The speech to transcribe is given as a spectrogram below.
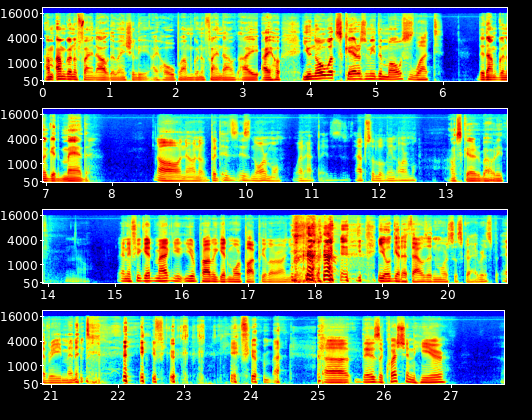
I'm I'm gonna find out eventually. I hope I'm gonna find out. I I hope. You know what scares me the most? What? That I'm gonna get mad. No, no, no. But it's, it's normal. What happened? It's absolutely normal. I'm scared about it. No. And if you get mad, you, you'll probably get more popular on YouTube. you'll get a thousand more subscribers every minute if you're if you're mad. Uh, there's a question here. Uh,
